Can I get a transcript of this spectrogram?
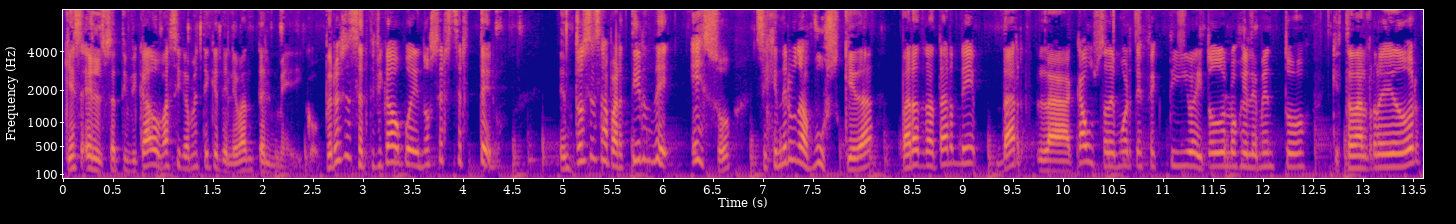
que es el certificado básicamente que te levanta el médico. Pero ese certificado puede no ser certero. Entonces, a partir de eso, se genera una búsqueda para tratar de dar la causa de muerte efectiva y todos los elementos que están alrededor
